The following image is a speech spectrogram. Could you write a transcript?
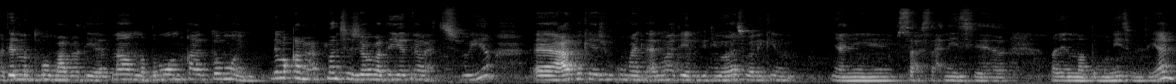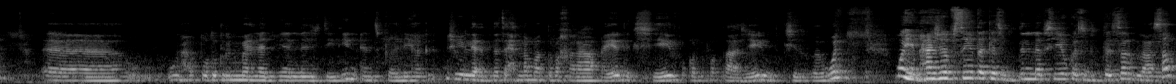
غادي ننظموا مع بعضياتنا ننظموا ونقادوا المهم اللي باقا معطله نشجعوا بعضياتنا واحد شوية. عارفة كيعجبكم هاد الأنواع ديال الفيديوهات ولكن يعني بصح صح نيت غادي ننظمو نيت مزيان. آه دوك المعنى ديالنا جديدين انتبه عليها ماشي اللي عندنا حتى حنا مطبخ راقي داكشي فوق البوطاجي وداكشي زوين المهم حاجة بسيطة كتبدل النفسية وكتبدل حتى البلاصة.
